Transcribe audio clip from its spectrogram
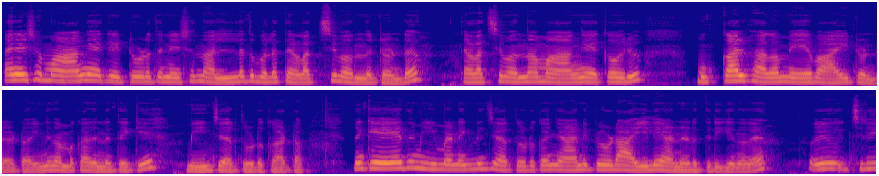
അതിനുശേഷം മാങ്ങയൊക്കെ ഇട്ട് കൊടുത്തതിന് ശേഷം നല്ലതുപോലെ തിളച്ച് വന്നിട്ടുണ്ട്. തിളച്ച് വന്ന മാങ്ങയൊക്കെ ഒരു മുക്കാൽ ഭാഗം വേവായിട്ടുണ്ട് കേട്ടോ. ഇനി നമുക്ക് അതിനകത്തേക്ക് മീൻ ചേർത്ത് കൊടുക്കാം കേട്ടോ. നിങ്ങൾക്ക് ഏത് മീൻ വേണമെങ്കിലും ചേർത്ത് കൊടുക്കാം. ഞാനിപ്പോൾ ഇവിടെ അയിലയാണ് എടുത്തിരിക്കുന്നത്. ഒരു ഇച്ചിരി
